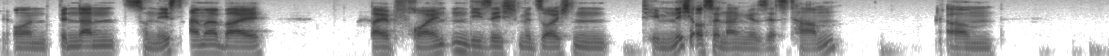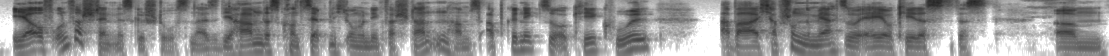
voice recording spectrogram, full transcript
Ja. Und bin dann zunächst einmal bei, bei Freunden, die sich mit solchen Themen nicht auseinandergesetzt haben, ähm, eher auf Unverständnis gestoßen. Also die haben das Konzept nicht unbedingt verstanden, haben es abgenickt, so okay, cool. Aber ich habe schon gemerkt, so, ey, okay, das, das, ähm,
